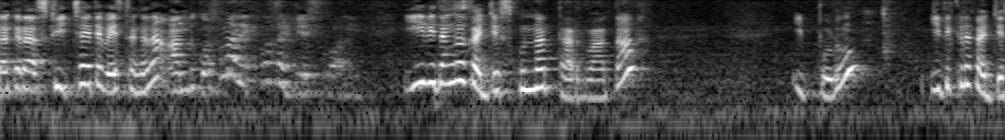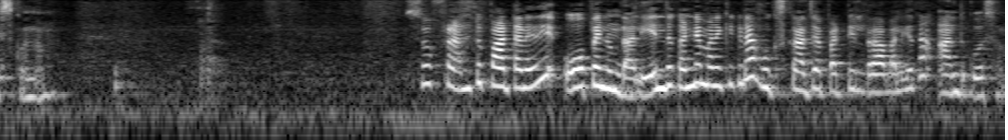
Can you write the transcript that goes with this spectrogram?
దగ్గర స్టిచ్ అయితే వేస్తాం కదా అందుకోసం అది ఎక్కువ కట్ చేసుకోవాలి. ఈ విధంగా కట్ చేసుకున్న తర్వాత ఇప్పుడు ఇది ఇక్కడ కట్ చేసుకుందాం. సో ఫ్రంట్ పార్ట్ అనేది ఓపెన్ ఉండాలి. ఎందుకంటే మనకి ఇక్కడ హుక్స్ కాజా పట్టీలు రావాలి కదా అందుకోసం.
